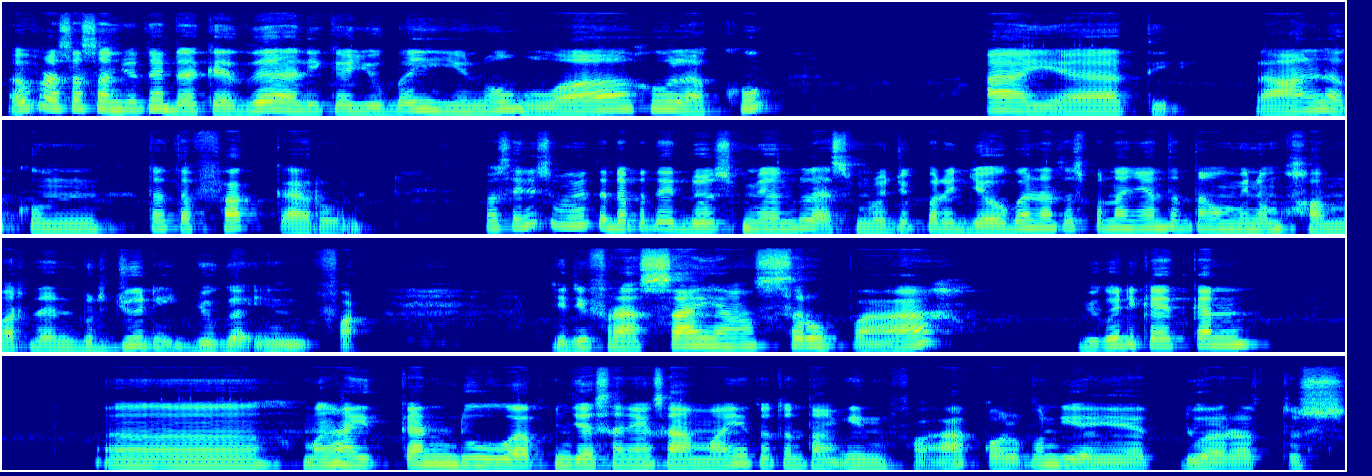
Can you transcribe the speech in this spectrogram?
Lalu frasa selanjutnya adalah kadzalika yubayyinullahu lakum ayati la'allakum tatafakkarun. Pas ini sebenarnya terdapat dari 2019 merujuk pada jawaban atas pertanyaan tentang minum khamar dan berjudi juga infak. Jadi frasa yang serupa juga dikaitkan eh, mengaitkan dua penjelasan yang sama yaitu tentang infak walaupun di ayat 219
